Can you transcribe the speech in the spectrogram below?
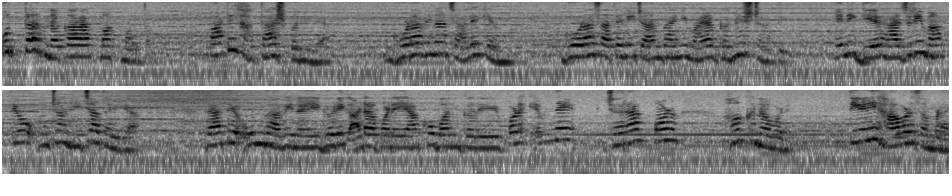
ઉત્તર નકારાત્મક મળતો. પાટીલ હતાશ બની ગયા. ઘોડા વિના ચાલે કેમ? ઘોડા સાથેની ચાંદભાઈની માયા ઘનિષ્ઠ હતી. એની ગેરહાજરીમાં તેઓ ઊંચા નીચા થઈ ગયા. રાતે ઊંઘ આવી નહીં, ઘડીક આડા પડે, આંખો બંધ કરે, પણ એમને જરાક પણ હંખ ન વળે. તેણી હાવડ સંભળાય.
